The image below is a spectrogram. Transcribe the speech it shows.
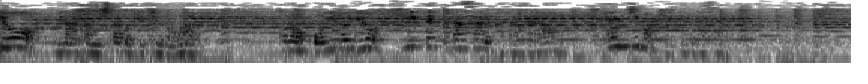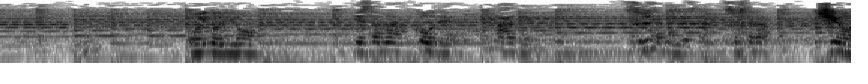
りを皆さんにした時っていうのはこのお祈りを聞いてくださる方から返事も聞いてくださる。お祈りをイエス様こうでああでするじゃないですか。そしたら主よ。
